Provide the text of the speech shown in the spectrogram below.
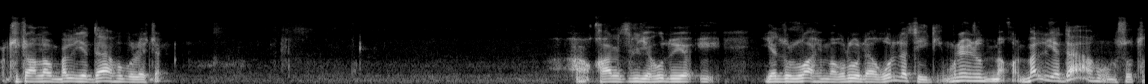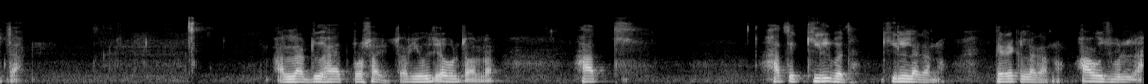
অথচ আল্লাহ বালিয়ে দেয়াহু বলেছেন قالت اليهود يد الله مغلولة غلت أيديهم ولعنوا بما قال بل يداه مبسوطتان আল্লাহর দুই হাত প্রসারিত আর ইহুদিরা বলতো আল্লাহ হাত হাতে কিল বাঁধা কিল লাগানো পেরেক লাগানো। আউজবুল্লাহ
